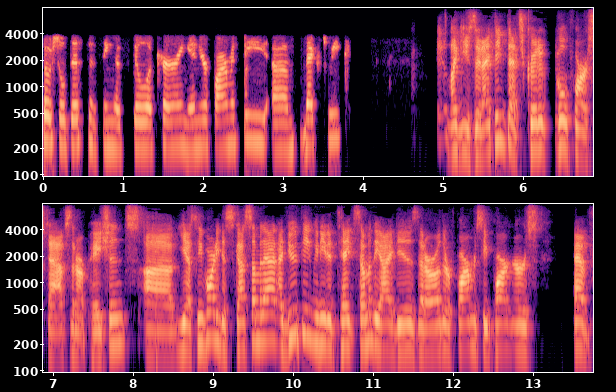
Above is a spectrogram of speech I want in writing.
social distancing is still occurring in your pharmacy um, next week? like you said, I think that's critical for our staffs and our patients. Uh, yes, we've already discussed some of that. I do think we need to take some of the ideas that our other pharmacy partners have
